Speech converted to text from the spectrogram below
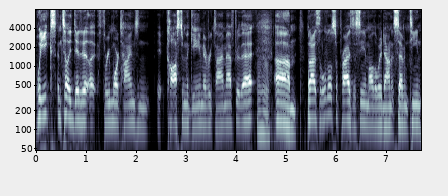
weeks until he did it like three more times, and it cost him the game every time after that. Um, but I was a little surprised to see him all the way down at seventeen.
